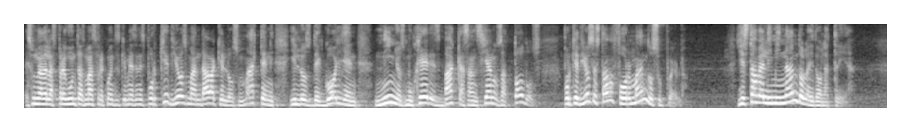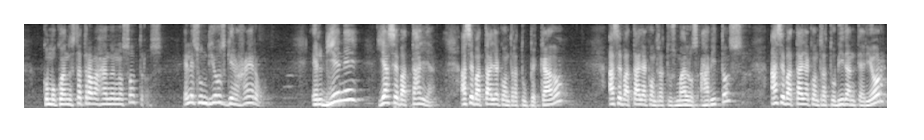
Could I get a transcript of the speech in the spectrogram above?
es una de las preguntas más frecuentes que me hacen, es ¿por qué Dios mandaba que los maten y los degollen, niños, mujeres, vacas, ancianos, a todos? Porque Dios estaba formando su pueblo y estaba eliminando la idolatría, como cuando está trabajando en nosotros. Él es un Dios guerrero. Él viene y hace batalla. Hace batalla contra tu pecado, hace batalla contra tus malos hábitos, hace batalla contra tu vida anterior,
